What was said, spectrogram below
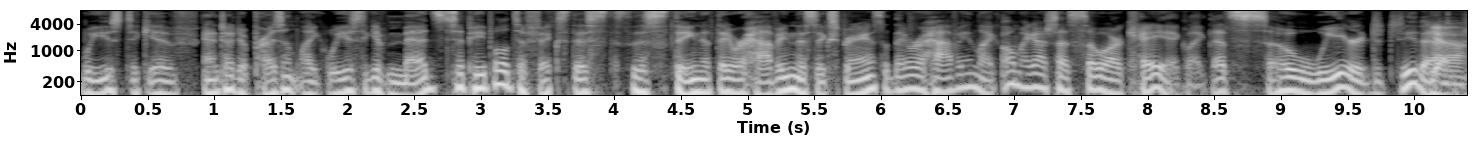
we used to give antidepressant like we used to give meds to people to fix this this thing that they were having this experience that they were having like oh my gosh that's so archaic like that's so weird to do that Yeah.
